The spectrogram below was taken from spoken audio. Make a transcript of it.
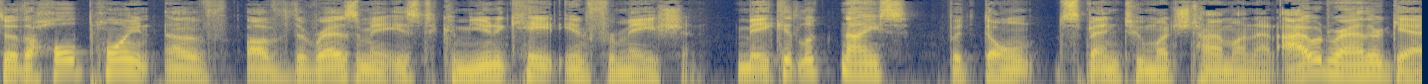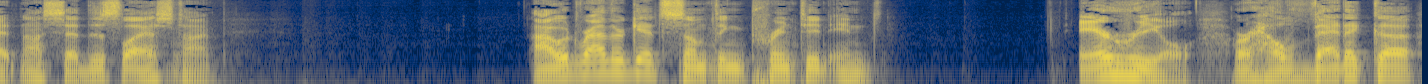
So the whole point of of the resume is to communicate information. Make it look nice, but don't spend too much time on that. I would rather get, and I said this last time, I would rather get something printed in Arial or Helvetica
